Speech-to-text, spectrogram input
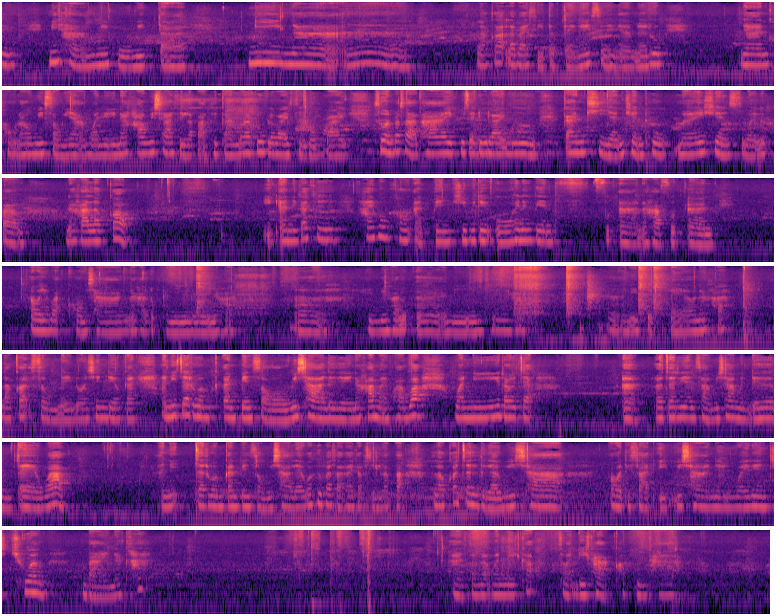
มีหางมีหูมีตา มีงาอ่า แล้วก็ระบายสีตกแต่งให้สวยงามนะลูกงานของเรามี 2 อย่างวันนี้นะคะ วิชาศิลปะคือการวาดรูประบายสีลงไป ส่วนภาษาไทยครูจะดูลายมือ การเขียนเขียนถูกไหมเขียนสวยหรือเปล่านะคะ แล้วก็ อีกอันนี้ก็คือให้ผู้ปกครองอัดเป็นคลิปวิดีโอให้นักเรียนฝึกอ่านนะคะ ฝึกอ่านอวัยวะของช้างนะคะลูกอันนี้เลยนะคะอ่าเห็นไหมคะลูกอ่าอันนี้ใช่ไหมคะ อันนี้เสร็จแล้วนะคะ แล้วก็ส่งในโน้ตเช่นเดียวกัน อันนี้จะรวมกันเป็น 2 วิชาเลยนะคะ หมายความว่าวันนี้เราจะอะเราจะเรียน 3 วิชาเหมือนเดิม แต่ว่าอันนี้จะรวมกันเป็น 2 วิชาแล้วก็คือภาษาไทยกับศิลปะ เราก็จะเหลือวิชาประวัติศาสตร์อีกวิชาหนึ่งไว้เรียนช่วงบ่ายนะคะสำหรับวันนี้ก็สวัสดีค่ะ ขอบคุณค่ะ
